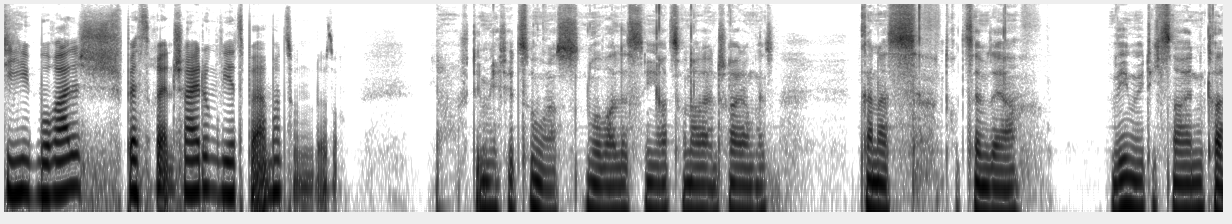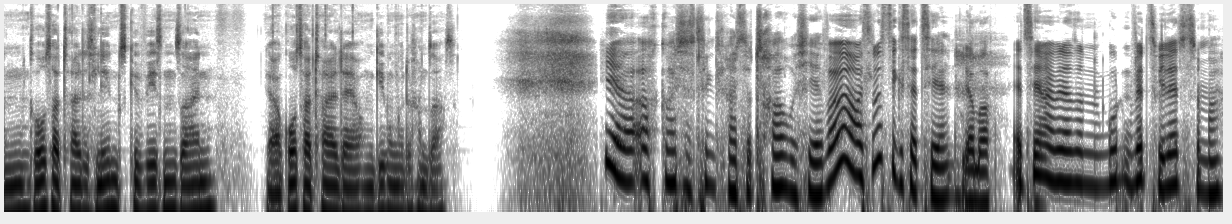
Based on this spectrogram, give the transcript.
die moralisch bessere Entscheidung, wie jetzt bei Amazon oder so. Stimme ich dir zu, dass nur weil es die rationale Entscheidung ist, kann das trotzdem sehr wehmütig sein, kann ein großer Teil des Lebens gewesen sein. Ja, großer Teil der Umgebung, wie du schon sagst. Ja, ach Gott, das klingt gerade so traurig hier. Wollen wir mal was Lustiges erzählen? Ja, mach. Erzähl mal wieder so einen guten Witz wie letztes Mal.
